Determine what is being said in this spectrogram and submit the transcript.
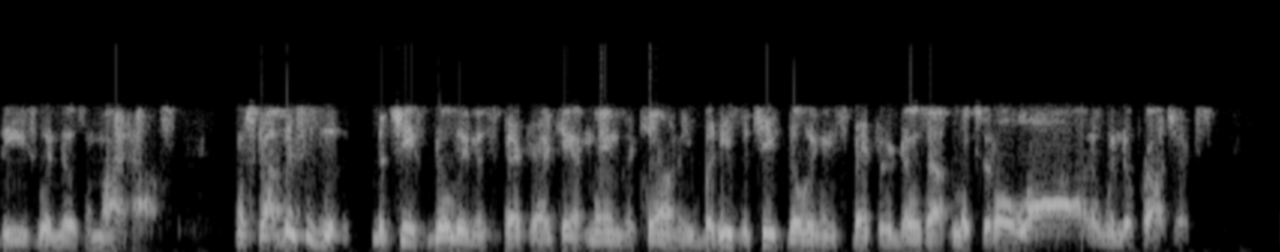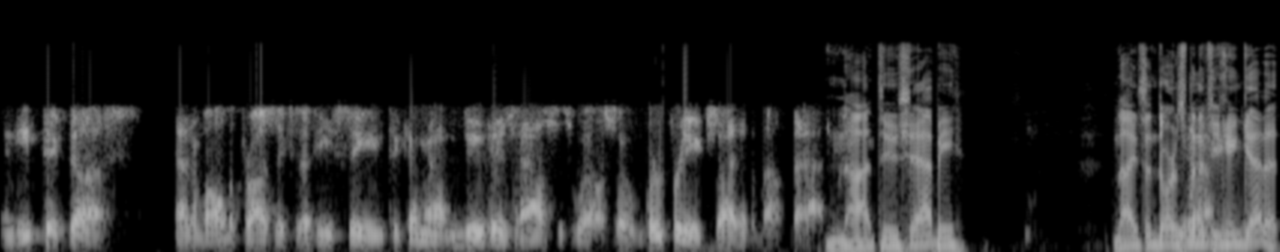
these windows in my house. Now, Scott, this is the, the chief building inspector. I can't name the county, but he's the chief building inspector that goes out and looks at a lot of window projects. And he picked us out of all the projects that he's seen to come out and do his house as well. So we're pretty excited about that. Not too shabby. Nice endorsement Yeah. if you can get it.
